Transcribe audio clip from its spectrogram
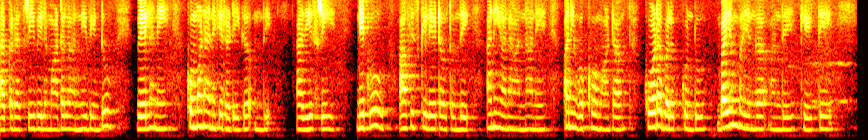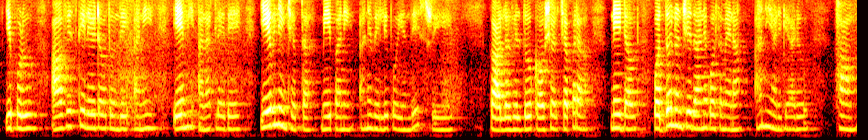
అక్కడ శ్రీ వీళ్ళ మాటలు అన్నీ వింటూ వేళ్ళని కుమ్మడానికి రెడీగా ఉంది. అది శ్రీ నీకు ఆఫీస్కి లేట్ అవుతుంది అని అలా అన్నానే అని ఒక్కో మాట కూడా బలుక్కుంటూ భయం భయంగా అంది కీర్తి. ఇప్పుడు ఆఫీస్కి లేట్ అవుతుంది అని ఏమీ అనట్లేదే. ఏమి నేను చెప్తా? మీ పని అని వెళ్ళిపోయింది శ్రీ. కారులో వెళ్తూ కౌశల్ చెప్పరా? నీ డౌట్ పొద్దు నుంచి దానికోసమేనా? అని అడిగాడు. హా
